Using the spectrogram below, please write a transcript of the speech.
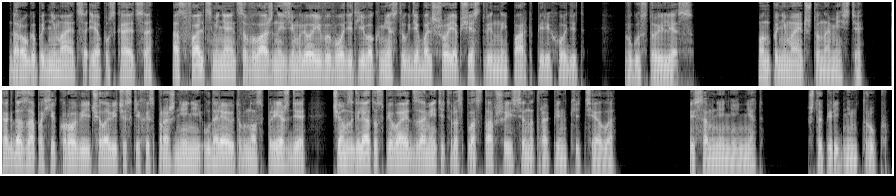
Дорога поднимается и опускается, асфальт сменяется влажной землей и выводит его к месту, где большой общественный парк переходит в густой лес. Он понимает, что на месте, когда запахи крови и человеческих испражнений ударяют в нос прежде, чем взгляд успевает заметить распластавшееся на тропинке тело. И сомнений нет, что перед ним труп.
